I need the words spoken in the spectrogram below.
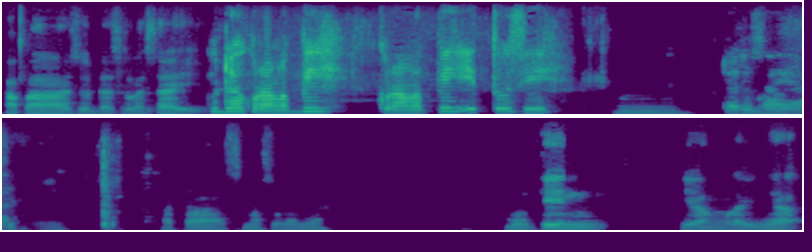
Apa sudah selesai? Udah kurang lebih kurang lebih itu sih hmm, dari saya. atas masukannya. Mungkin yang lainnya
